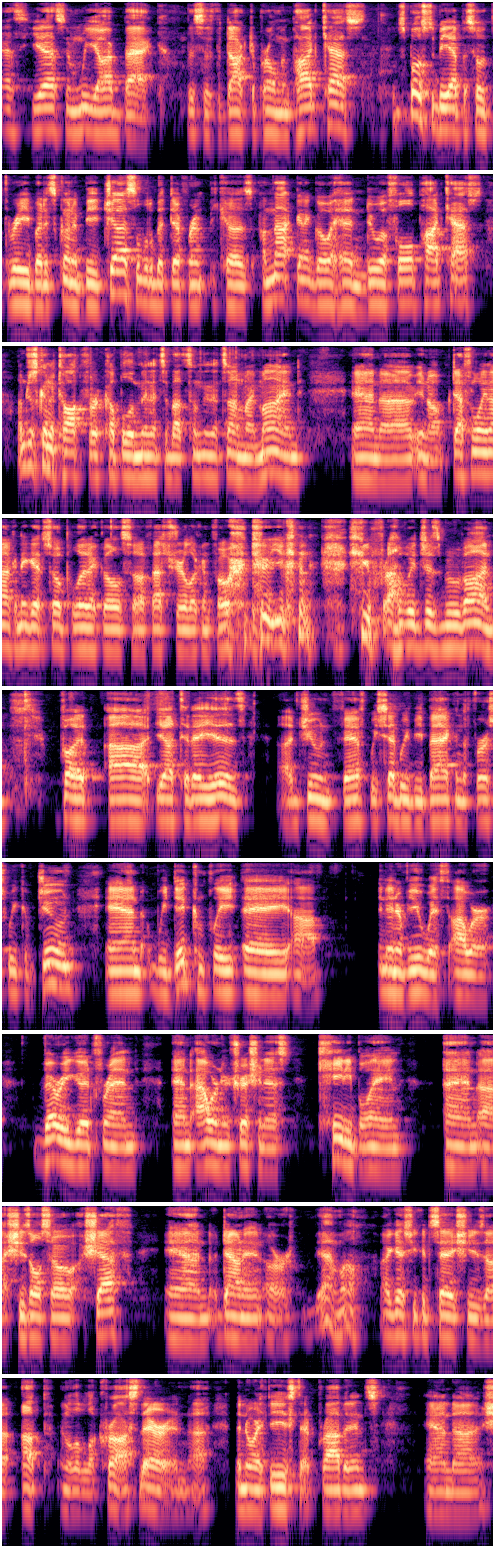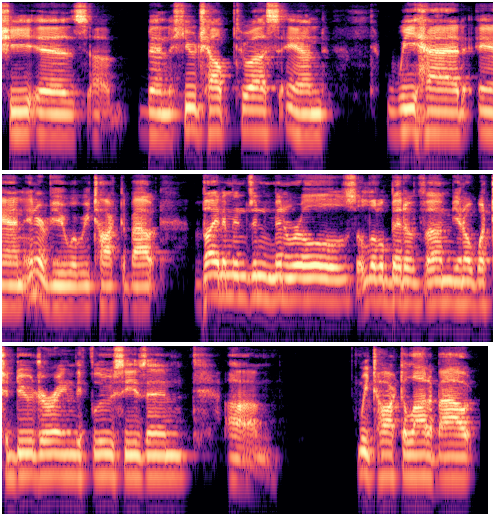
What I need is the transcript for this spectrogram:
Yes, yes, and we are back. This is the Dr. Pearlman podcast. It's supposed to be episode three, but it's going to be just a little bit different because I'm not going to go ahead and do a full podcast. I'm just going to talk for a couple of minutes about something that's on my mind. And uh, you know, definitely not going to get so political. So if that's what you're looking forward to, you can you probably just move on. But uh, yeah, today is uh, June 5th. We said we'd be back in the first week of June, and we did complete a uh, an interview with our very good friend and our nutritionist, Katie Blaine. And uh, she's also a chef and down in, or yeah, well, I guess you could say she's uh, up and a little across there in uh, the Northeast at Providence. And uh, she has uh, been a huge help to us. And we had an interview where we talked about vitamins and minerals, a little bit of um, you know what to do during the flu season. Um, we talked a lot about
